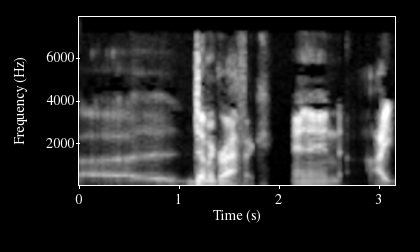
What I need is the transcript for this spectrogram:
uh, demographic, and I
